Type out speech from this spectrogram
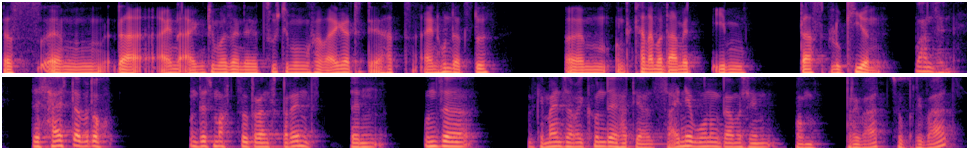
dass ähm, da ein Eigentümer seine Zustimmung verweigert, der hat ein Hundertstel ähm, und kann aber damit eben das blockieren. Wahnsinn. Das heißt aber doch, und das macht so transparent, denn unser gemeinsamer Kunde hat ja seine Wohnung damals vom Privat zu Privat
